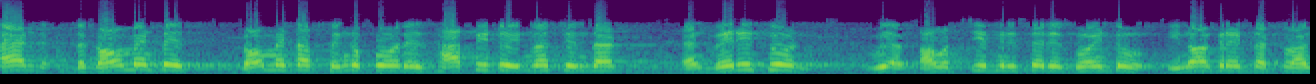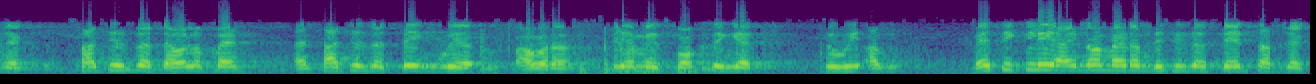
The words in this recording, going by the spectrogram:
and the government is, government of Singapore is happy to invest in that, and very soon, are, our chief minister is going to inaugurate that project. Such is the development, and such is the thing we, our PM is focusing at. So we, uh, basically, I know, madam, this is a state subject,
